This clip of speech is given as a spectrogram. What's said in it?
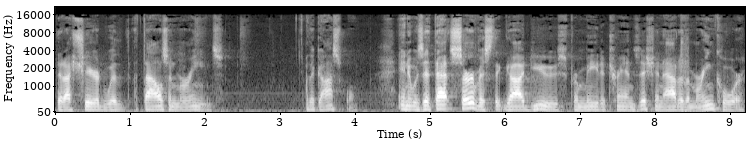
that I shared with a thousand Marines the gospel. And it was at that service that God used for me to transition out of the Marine Corps,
